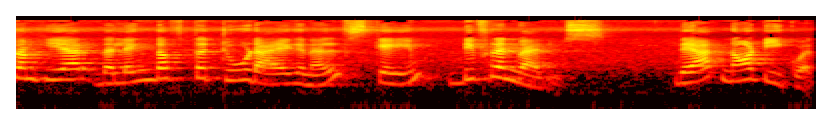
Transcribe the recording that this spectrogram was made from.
from here the length of the two diagonals came different values. They are not equal.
